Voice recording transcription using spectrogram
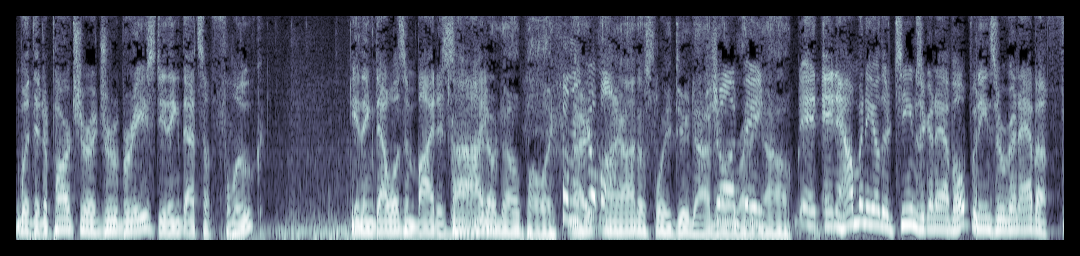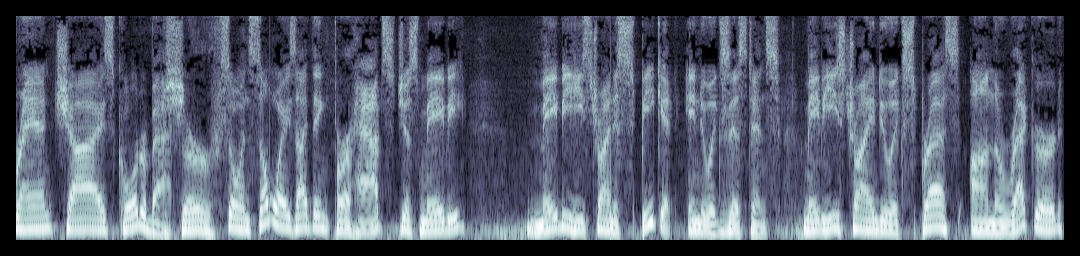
With the departure of Drew Brees, do you think that's a fluke? Do you think that wasn't by Uh, design? I don't know, Paulie. I mean, come on. I honestly do not Sean know right Payton. now. And, and how many other teams are going to have openings who are going to have a franchise quarterback? Sure. So in some ways, I think perhaps, just maybe, maybe he's trying to speak it into existence. Maybe he's trying to express on the record,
